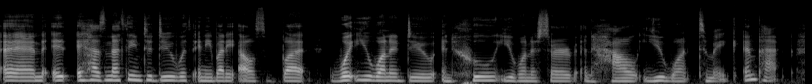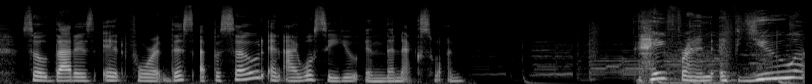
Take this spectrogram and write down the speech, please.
And it, it has nothing to do with anybody else but what you want to do and who you want to serve and how you want to make impact. So that is it for this episode and i will see you in the next one. Hey, friend, if you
